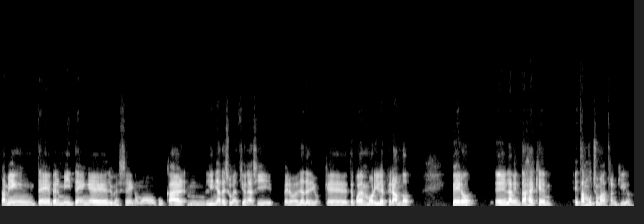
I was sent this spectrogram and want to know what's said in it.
también te permiten, eh, yo qué sé, como buscar mm, líneas de subvenciones así pero ya te digo, que te pueden morir esperando, pero eh, la ventaja es que estás mucho más tranquilo.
